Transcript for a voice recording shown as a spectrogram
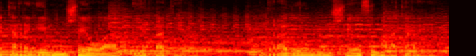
Zumalakarregi museoa irratia. Radio Museo Zumalakarregi.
